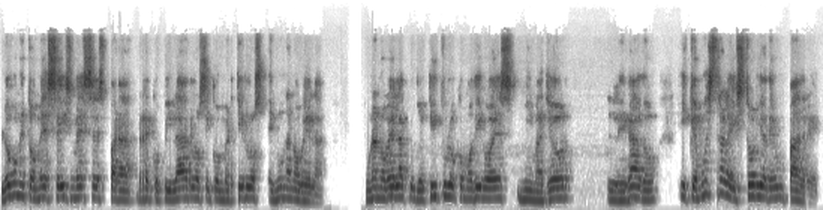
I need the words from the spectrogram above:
luego me tomé seis meses para recopilarlos y convertirlos en una novela. Una novela cuyo título, como digo, es Mi mayor legado y que muestra la historia de un padre,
